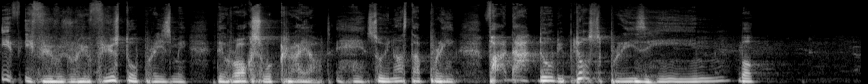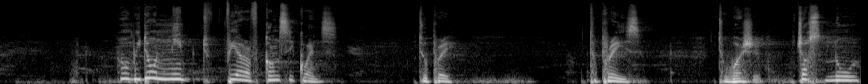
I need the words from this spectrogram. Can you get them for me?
If, if you refuse to praise me, the rocks will cry out. So you now start praying. Father, don't just praise him. But no, we don't need fear of consequence to pray, to praise, to worship. Just know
